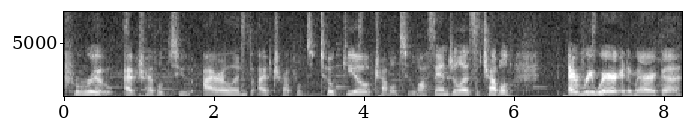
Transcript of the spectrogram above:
Peru, I've traveled to Ireland, I've traveled to Tokyo, I've traveled to Los Angeles, I've traveled everywhere in America.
